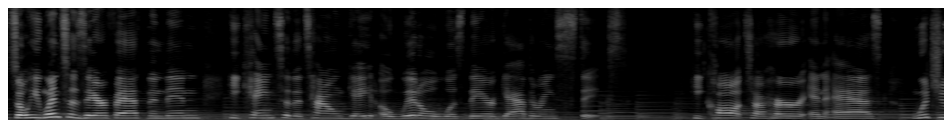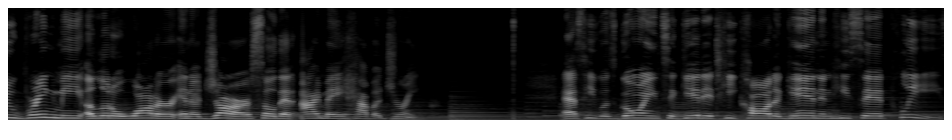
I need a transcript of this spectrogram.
So he went to Zarephath, and then he came to the town gate. A widow was there gathering sticks. He called to her and asked, Would you bring me a little water in a jar so that I may have a drink? As he was going to get it, he called again and he said, Please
